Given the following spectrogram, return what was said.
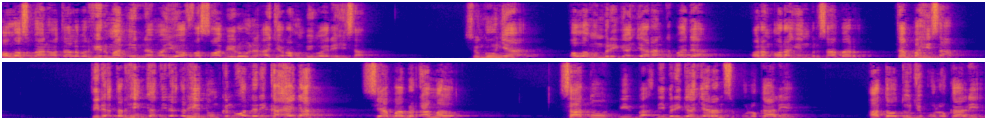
Allah Subhanahu wa taala berfirman, "Innama yuwaffas sabiruna ajrahum bighairi hisab." Sungguhnya Allah memberi ganjaran kepada orang-orang yang bersabar tanpa hisab. Tidak terhingga, tidak terhitung, keluar dari kaedah siapa beramal satu diberi ganjaran 10 kali atau 70 kali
